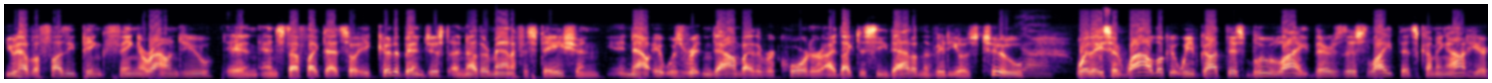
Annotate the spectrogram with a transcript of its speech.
you have a fuzzy pink thing around you and and stuff like that. So it could have been just another manifestation. Now it was written down by the recorder. I'd like to see that on the videos too. Yeah where they said, "Wow, look at we've got this blue light. There's this light that's coming out here,"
